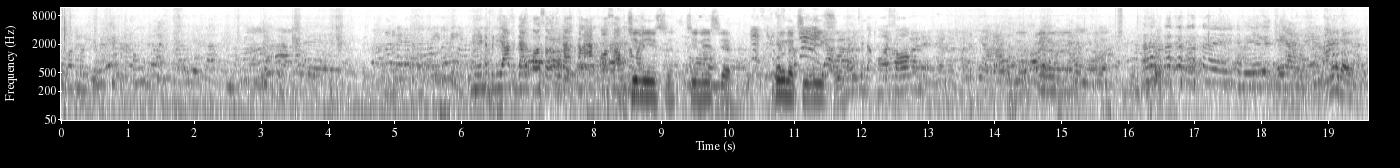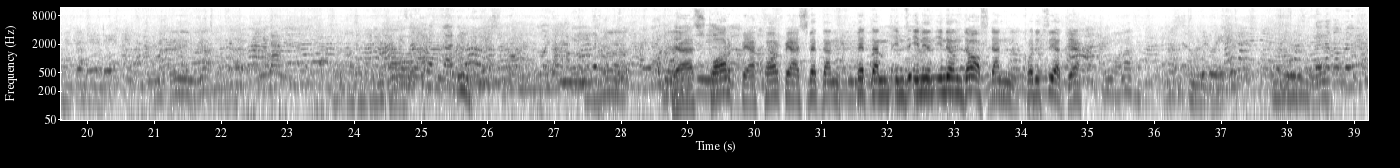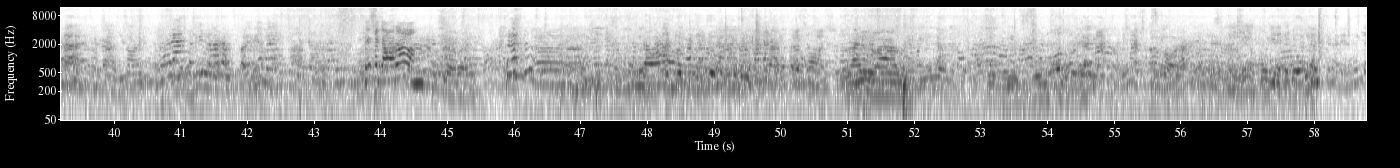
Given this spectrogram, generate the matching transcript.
So, warte mal, Fingertipp Ini beli yang sedang kosong, sedang kalang kosong. Chilis, chilis ya. Grüne Chilis. Ja, Skorp, ja, Korb, ja, es wird dann, wird dann in, in, in, dem Dorf dann produziert, ja. Udah nakambalik na.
